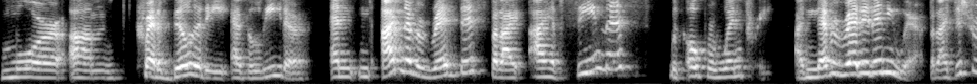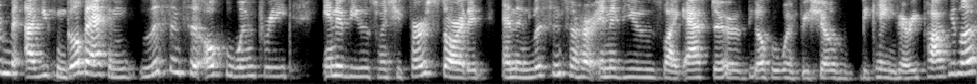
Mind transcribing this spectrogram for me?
more um, credibility as a leader. And I've never read this, but I, I have seen this with Oprah Winfrey. I've never read it anywhere, but I just remember you can go back and listen to Oprah Winfrey interviews when she first started, and then listen to her interviews like after the Oprah Winfrey show became very popular.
